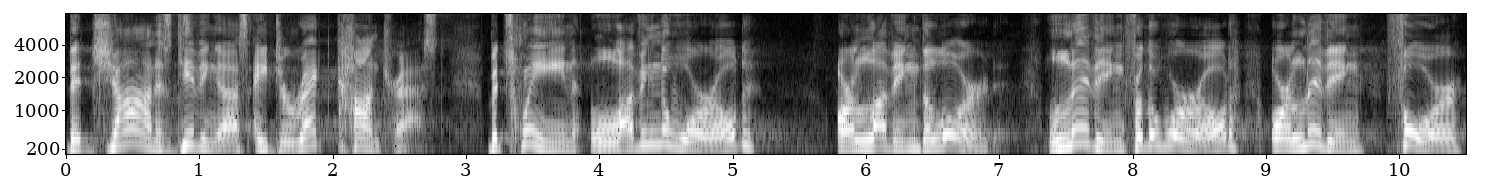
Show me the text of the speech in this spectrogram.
that John is giving us a direct contrast between loving the world or loving the Lord, living for the world or living for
